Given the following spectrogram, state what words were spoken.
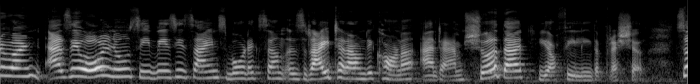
everyone. As you all know, CBSE Science Board exam is right around the corner and I am sure that you are feeling the pressure. So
